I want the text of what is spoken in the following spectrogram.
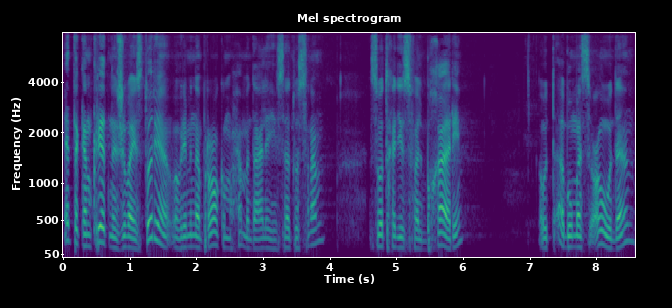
Это конкретная живая история во времена пророка Мухаммада, алейхиссалату вассалам. Свод хадис Фаль-Бухари от Абу Мас'уда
